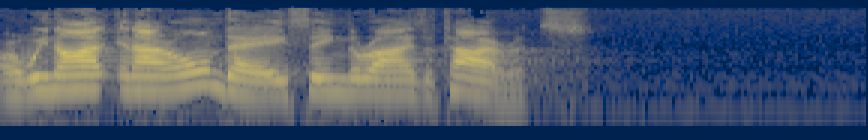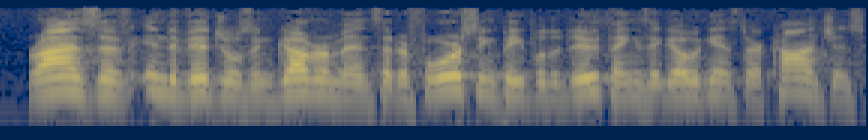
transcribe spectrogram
Are we not in our own day seeing the rise of tyrants? rise of individuals and governments that are forcing people to do things that go against their conscience.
